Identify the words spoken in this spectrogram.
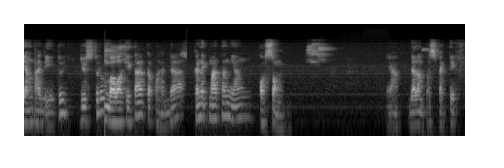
yang tadi itu justru membawa kita kepada kenikmatan yang kosong. Ya, dalam perspektif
